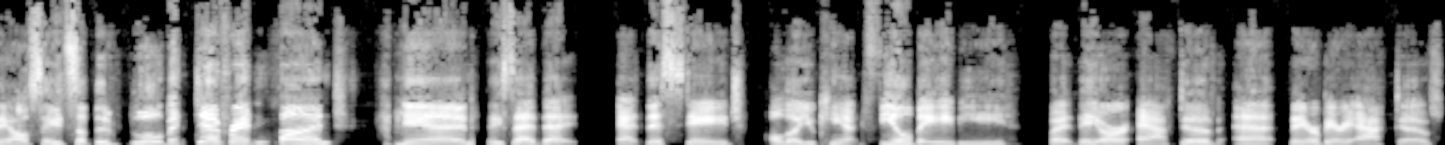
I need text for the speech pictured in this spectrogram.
they all say something a little bit different and fun. And they said that at this stage, although you can't feel baby, but they are active at, they are very active.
